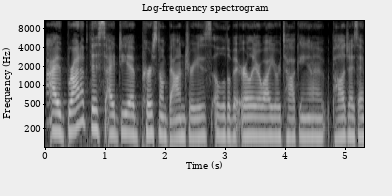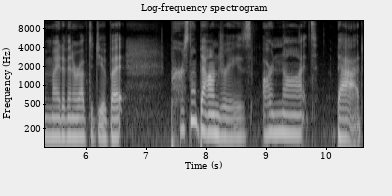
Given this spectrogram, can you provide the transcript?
I brought up this idea of personal boundaries a little bit earlier while you were talking, and I apologize, I might have interrupted you, but personal boundaries are not bad.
